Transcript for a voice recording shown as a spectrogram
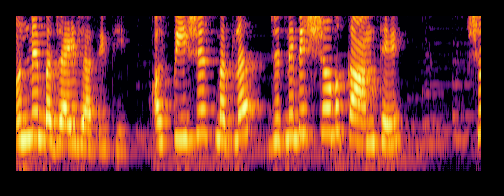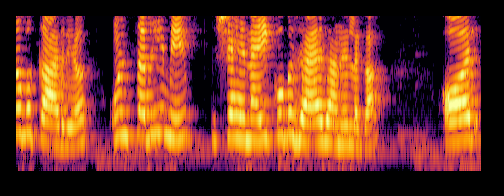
उनमें बजाई जाती थी। ऑस्पिशियस मतलब जितने भी शुभ काम थे, शुभ कार्य, उन सभी में शहनाई को बजाया जाने लगा। और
